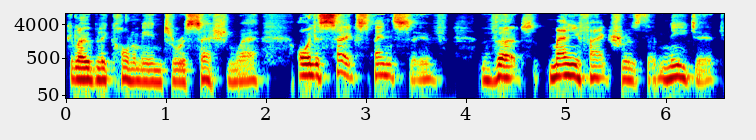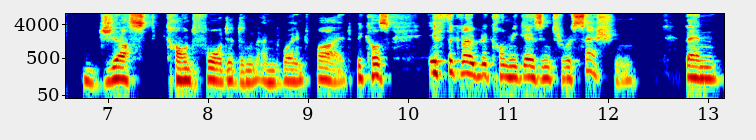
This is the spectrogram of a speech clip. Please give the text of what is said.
global economy into recession, where oil is so expensive that manufacturers that need it just can't afford it and, and won't buy it. Because if the global economy goes into recession, then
